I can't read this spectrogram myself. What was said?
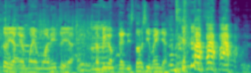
itu yang emo-emoan itu ya. Tapi nggak pakai distorsi mainnya.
